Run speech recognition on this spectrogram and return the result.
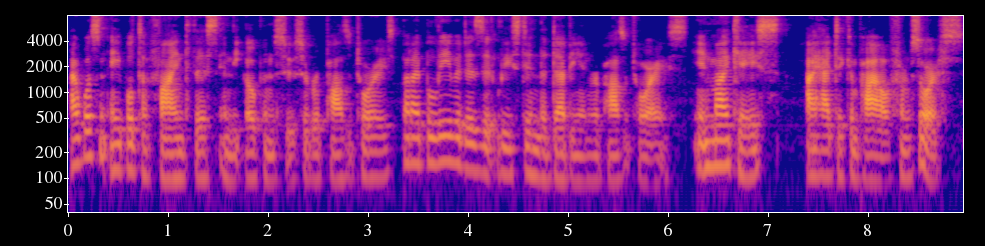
I wasn't able to find this in the OpenSUSE repositories, but I believe it is at least in the Debian repositories. In my case, I had to compile from source,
